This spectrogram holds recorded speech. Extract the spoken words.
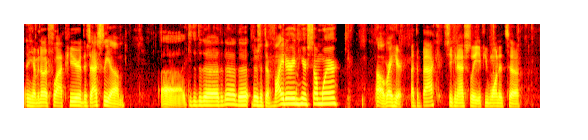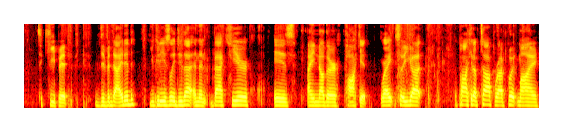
and you have another flap here. There's actually, um, uh, da, da, da, there's a divider in here somewhere. Oh, right here at the back. So you can actually, if you wanted to, to keep it divided. You could easily do that. And then back here is another pocket, right? So you got the pocket up top where I put my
